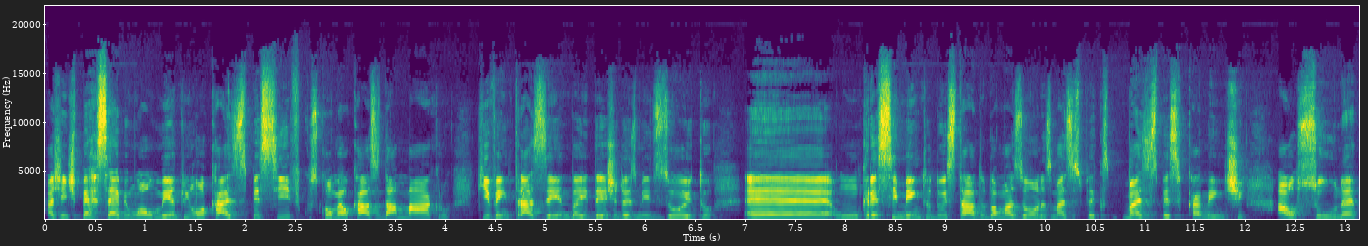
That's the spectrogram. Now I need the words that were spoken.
a gente percebe um aumento em locais específicos, como é o caso da macro, que vem trazendo aí desde 2018 é, um crescimento do estado do Amazonas, mais, espe mais especificamente ao sul, né?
